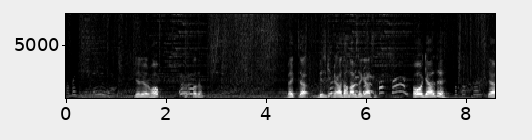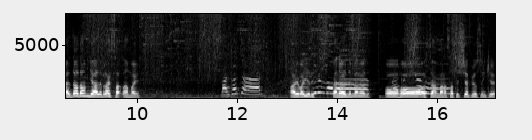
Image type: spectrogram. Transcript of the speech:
Baba dinleyin ya. Geliyorum hop. Zıpladım. Bekle. Biz gitmiyor. Adamlar bize gelsin. Oo geldi. Geldi adam geldi. Bırak saklanmayı. Ben kaçar. Ayva yedik. Ben öldüm ben öldüm. Oho sen bana satış yapıyorsun ki.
